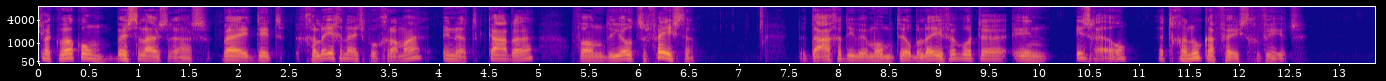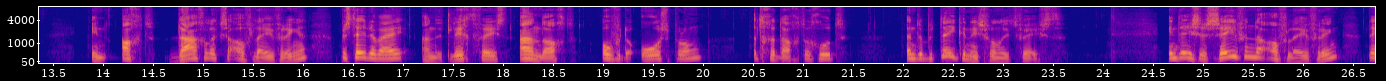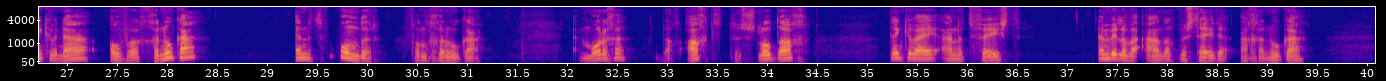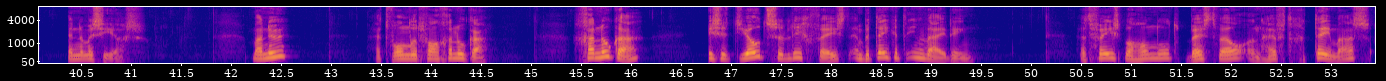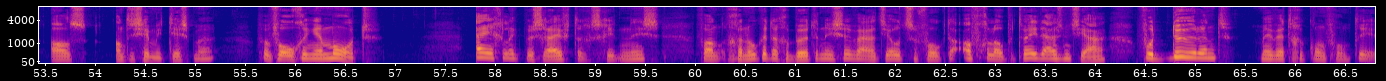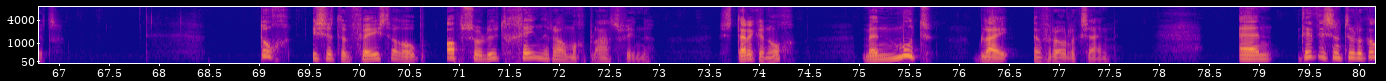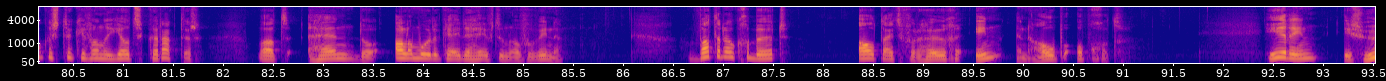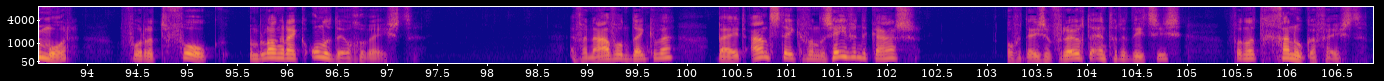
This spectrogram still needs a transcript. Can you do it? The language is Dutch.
Hartelijk welkom, beste luisteraars, bij dit gelegenheidsprogramma in het kader van de Joodse feesten. De dagen die we momenteel beleven, wordt er in Israël het Chanukka-feest gevierd. In acht dagelijkse afleveringen besteden wij aan dit lichtfeest aandacht over de oorsprong, het gedachtegoed en de betekenis van dit feest. In deze zevende aflevering denken we na over Chanukka en het wonder van Chanukka. En morgen, dag 8, de slotdag, denken wij aan het feest en willen we aandacht besteden aan Chanukka en de Messias. Maar nu het wonder van Chanukka. Chanukka is het Joodse lichtfeest en betekent inwijding. Het feest behandelt best wel een heftige thema's als antisemitisme, vervolging en moord. Eigenlijk beschrijft de geschiedenis van Chanukka de gebeurtenissen waar het Joodse volk de afgelopen 2000 jaar voortdurend mee werd geconfronteerd. Toch is het een feest waarop absoluut geen rouw mag plaatsvinden. Sterker nog, men moet blij en vrolijk zijn. En dit is natuurlijk ook een stukje van de Joodse karakter, wat hen door alle moeilijkheden heeft doen overwinnen. Wat er ook gebeurt, altijd verheugen in en hopen op God. Hierin is humor voor het volk een belangrijk onderdeel geweest. En vanavond denken we bij het aansteken van de zevende kaars over deze vreugde en tradities van het Chanukka-feest.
